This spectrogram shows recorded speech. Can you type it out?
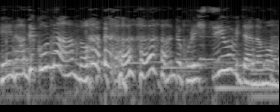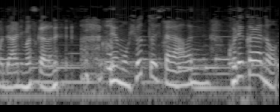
えーなんでこんなんあんの？なんでこれ必要みたいなもんまでありますからね。でも、ひょっとしたら、これからの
